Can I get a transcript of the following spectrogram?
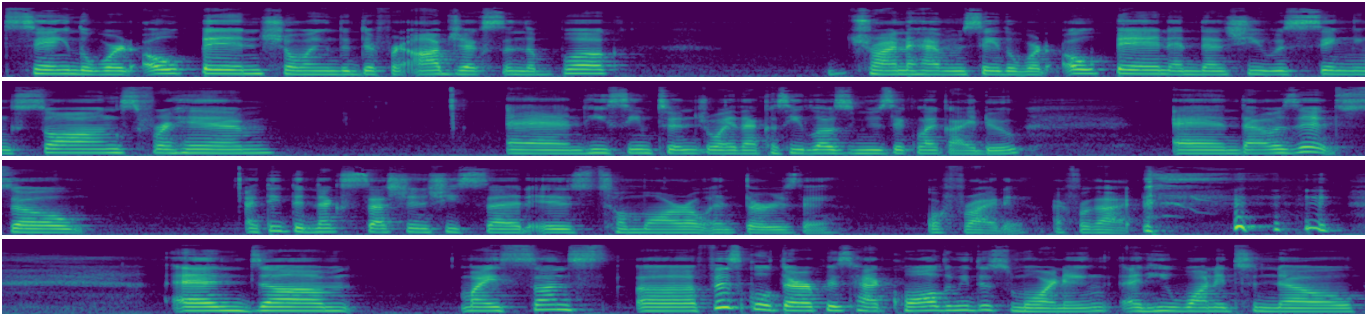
saying the word open, showing the different objects in the book trying to have him say the word open and then she was singing songs for him. And he seemed to enjoy that because he loves music like i do. And that was it. So i think the next session she said is tomorrow and thursday or friday. I forgot. And um my son's uh, physical therapist had called me this morning and he wanted to know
